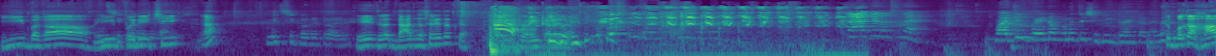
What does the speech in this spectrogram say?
ही बघा ही परीची हा? मीच शिकवलं ड्रॉइंग हे तुला दात घासायला येतात का ड्रॉइंग करायला काय गरज नाही माझीच बहीण आहे म्हणून ती शिकली ड्रॉइंग करायला तर बघा हा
